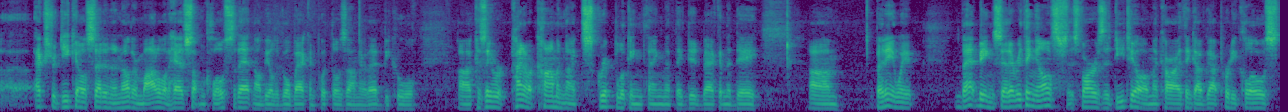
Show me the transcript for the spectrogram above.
uh, extra decal set in another model that has something close to that, and I'll be able to go back and put those on there. That'd be cool. Because uh, they were kind of a common like script looking thing that they did back in the day. Um, but anyway, that being said, everything else as far as the detail on the car, I think I've got pretty close.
